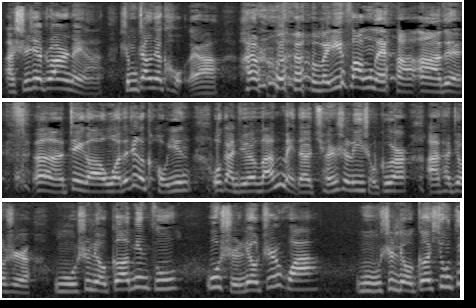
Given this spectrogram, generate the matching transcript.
啊，石家庄的呀，什么张家口的呀，还有什么潍坊的呀，啊，对，呃，这个我的这个口音，我感觉完美的诠释了一首歌啊，它就是五十六个民族，五十六枝花。五十六个兄弟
